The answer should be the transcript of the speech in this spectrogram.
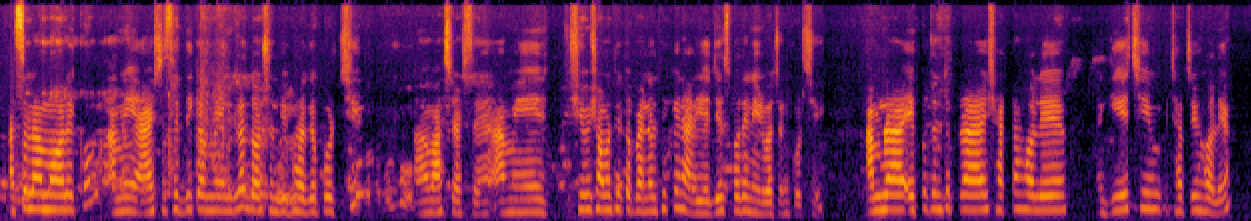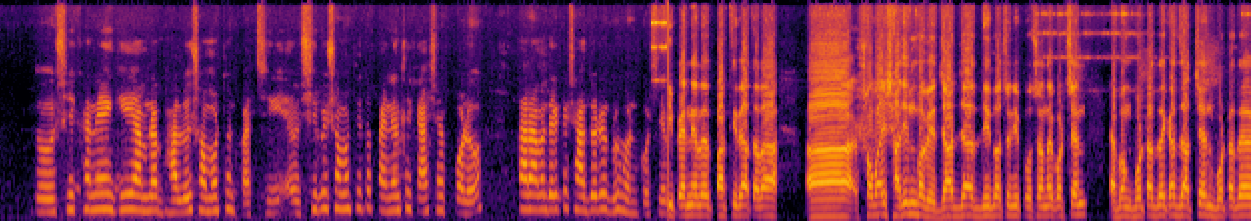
আসসালামু আলাইকুম। আমি আয়েশা সিদ্দিকা মেঘলা দর্শন বিভাগে পড়ছি মাস্টার্সে আমি শিবির সমর্থিত প্যানেল থেকে নারী এজেস পদে নির্বাচন করছি। আমরা এ পর্যন্ত প্রায় সাতটা হলে গিয়েছি, ছাত্রী হলে। তো সেখানে গিয়ে আমরা ভালোই সমর্থন পাচ্ছি। শিবির সমর্থিত প্যানেল থেকে আসার পরেও তারা আমাদেরকে সাদরে গ্রহণ করছে। প্যানেলের প্রার্থীরা তারা সবাই স্বাধীনভাবে যার যার নির্বাচনী প্রচারণা করছেন এবং ভোটারদের কাছে যাচ্ছেন, ভোটারদের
